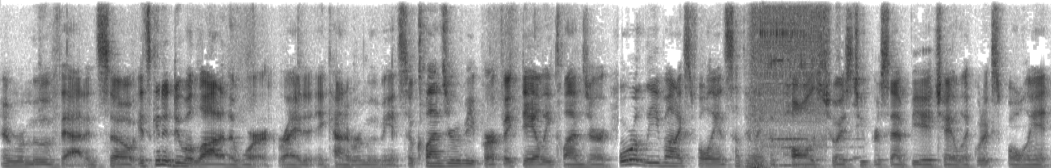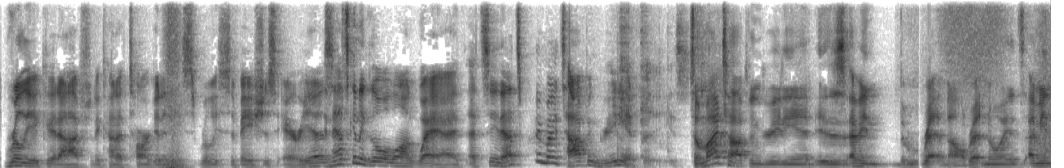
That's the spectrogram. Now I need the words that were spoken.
and remove that. And so it's gonna do a lot of the work, right? It kind of removing it. So cleanser would be perfect, daily cleanser, or leave on exfoliant, something like the Paula's Choice 2% BHA liquid exfoliant. Really a good option to kind of target in these really sebaceous areas. And that's gonna go a long way. I, I'd say that's probably my top ingredient for these. So my top ingredient is, I mean, the retinol, retinoids. I mean,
